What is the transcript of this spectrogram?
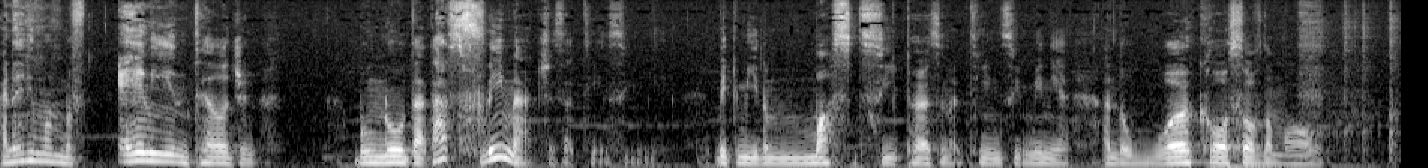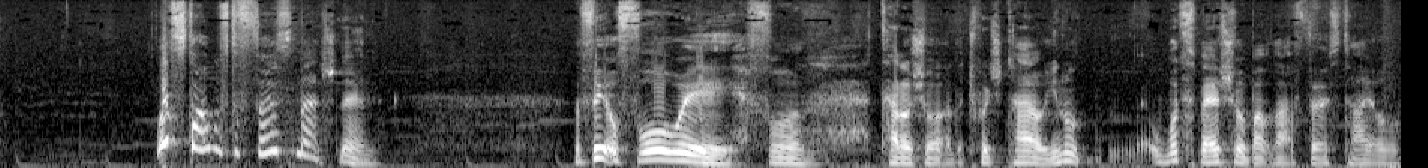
and anyone with any intelligence will know that that's three matches at TNC Mania, making me the must see person at TNC Mania and the workhorse of them all. Let's start with the first match then. The Fatal Four Way for title shot at the Twitch title. You know what's special about that first title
